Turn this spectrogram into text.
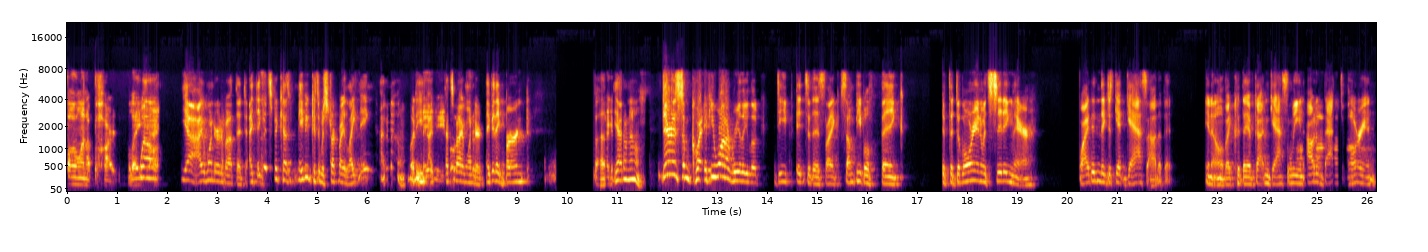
fallen apart. Like, Well, I- yeah, I wondered about that. I think it's because maybe because it was struck by lightning. I don't know. What do you? I- Maybe. that's what I wondered. Maybe they burned. But could- yeah, I don't know. There is some que- if you want to really look deep into this, like some people think if the DeLorean was sitting there, why didn't they just get gas out of it? You know, like could they have gotten gasoline out of that DeLorean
